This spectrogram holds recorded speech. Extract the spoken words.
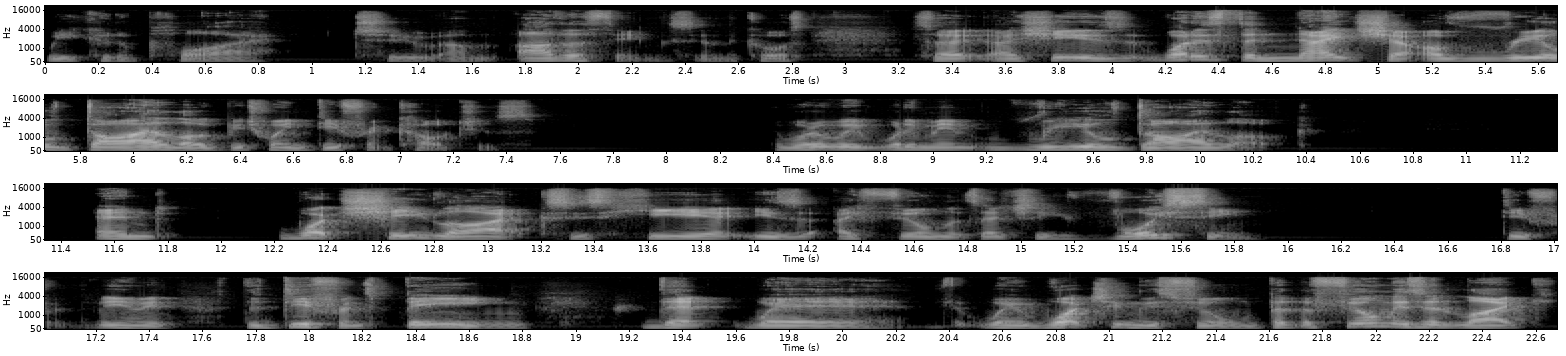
we could apply to um, other things in the course. So uh, she is. What is the nature of real dialogue between different cultures? What do we? What do you mean real dialogue? And what she likes is here is a film that's actually voicing different. I mean, the difference being that we're we're watching this film, but the film isn't like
